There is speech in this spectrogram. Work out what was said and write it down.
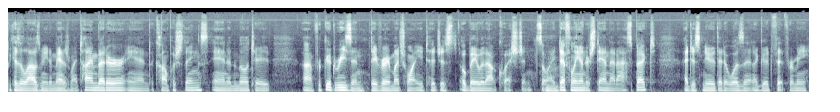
because it allows me to manage my time better and accomplish things. And in the military, uh, for good reason, they very much want you to just obey without question. So I definitely understand that aspect. I just knew that it wasn't a good fit for me.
